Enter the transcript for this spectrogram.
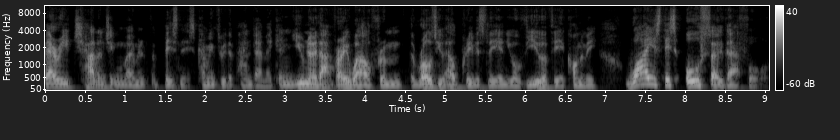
very challenging moment for business coming through the pandemic. And you know that very well from the roles you held previously and your view of the economy. Why is this also, therefore,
